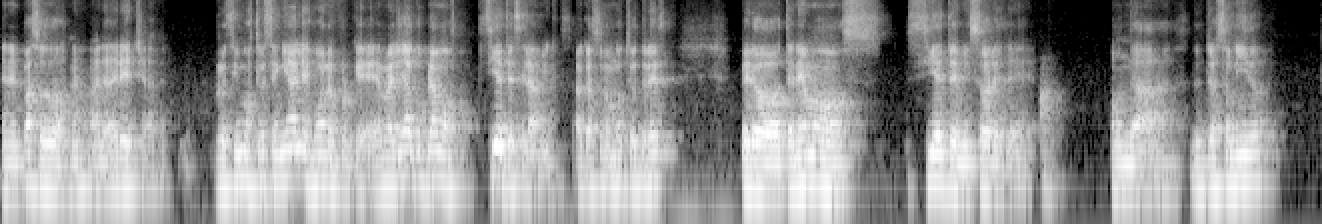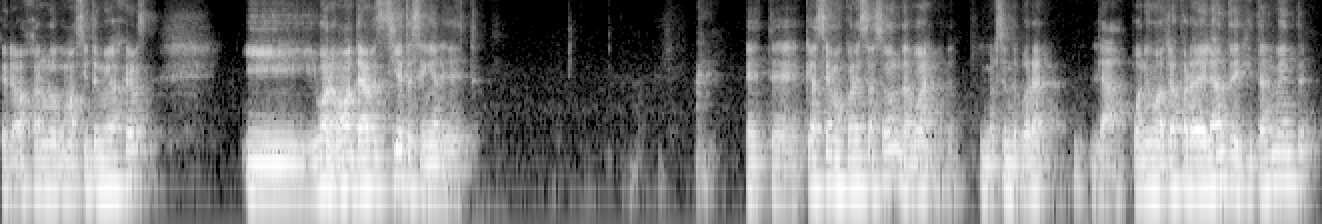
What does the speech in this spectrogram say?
en el paso 2, a la derecha? Recibimos tres señales, bueno, porque en realidad acoplamos siete cerámicas. Acá solo muestro tres, pero tenemos siete emisores de onda de ultrasonido que trabajan 1,7 MHz. Y bueno, vamos a tener siete señales de esto. Este, ¿Qué hacemos con esas ondas? Bueno, inversión temporal. Las ponemos atrás para adelante digitalmente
